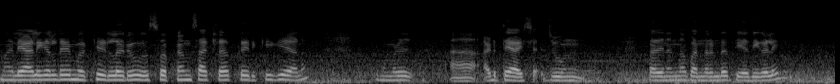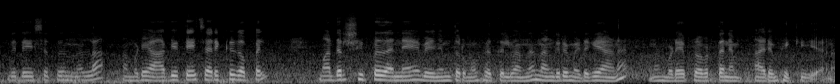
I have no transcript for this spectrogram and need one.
മലയാളികളുടെയും ഒക്കെ ഉള്ളൊരു സ്വപ്നം സാക്ഷാത്കരിക്കുകയാണ്. നമ്മൾ അടുത്ത ആഴ്ച ജൂൺ പതിനൊന്ന് പന്ത്രണ്ട് തീയതികളിൽ വിദേശത്തു നിന്നുള്ള നമ്മുടെ ആദ്യത്തെ ചരക്ക് കപ്പൽ മദർഷിപ്പ് തന്നെ വിഴിഞ്ഞം തുറമുഖത്തിൽ വന്ന് നങ്കുരമിടുകയാണ്. നമ്മുടെ പ്രവർത്തനം ആരംഭിക്കുകയാണ്.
